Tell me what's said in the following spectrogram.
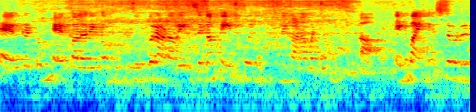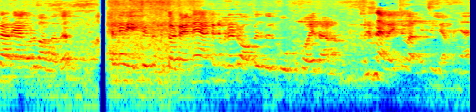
ഹെയർ കട്ടും ഹെയർ കളറിങ്ങും സൂപ്പറാണ് അവർ ഇൻസ്റ്റഗ്രാം പേജ് പോയി നോക്കി കാണാൻ പറ്റും. ആ എനിക്ക് ഭയങ്കര ഇഷ്ടപ്പെട്ടിട്ടാണ് ഞാൻ ഇങ്ങോട്ട് വന്നത്. ഏട്ടനെ വെയിറ്റ് ചെയ്ത് നിൽക്കാട്ടോ. എന്നെ ഏട്ടൻ ഇവിടെ ഡ്രോപ്പ് ചെയ്തൊരു പോക്ക് പോയതാണ്. ഇത്ര നേരമായിട്ട് വന്നിട്ടില്ല. അപ്പം ഞാൻ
